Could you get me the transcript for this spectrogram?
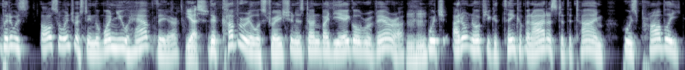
But it was also interesting. The one you have there, Yes. The cover illustration is done by Diego Rivera, Mhm. which I don't know if you could think of an artist at the time who was probably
